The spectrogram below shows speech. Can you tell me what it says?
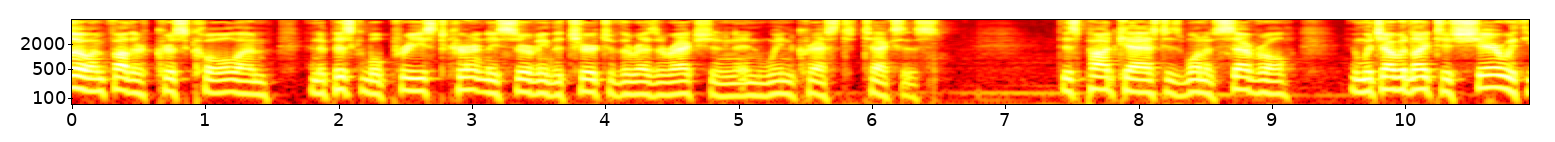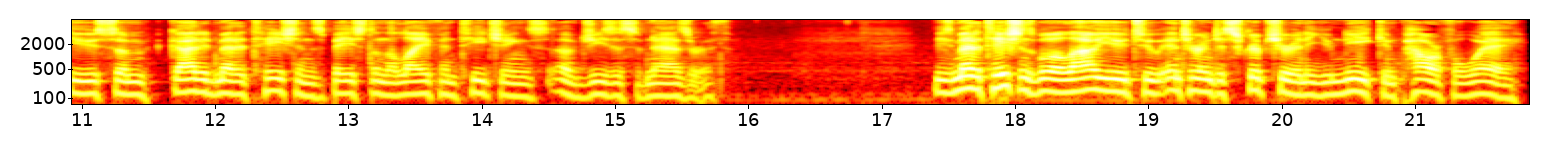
Hello, I'm Father Chris Cole. I'm an Episcopal priest currently serving the Church of the Resurrection in Windcrest, Texas. This podcast is one of several in which I would like to share with you some guided meditations based on the life and teachings of Jesus of Nazareth. These meditations will allow you to enter into Scripture in a unique and powerful way.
